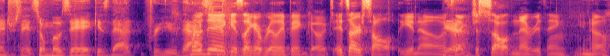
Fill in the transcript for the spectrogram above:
Interesting. So mosaic is that for you? That's mosaic your, is like a really big goat. It's our salt, you know. It's yeah. like just salt and everything, you know.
